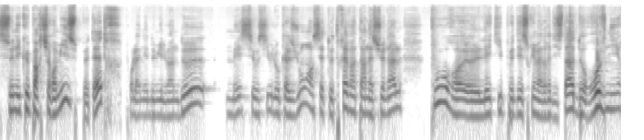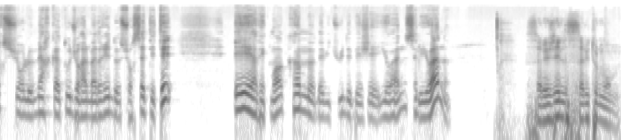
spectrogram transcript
Ce n'est que partie remise, peut-être, pour l'année 2022, mais c'est aussi l'occasion, en cette trêve internationale, pour euh, l'équipe d'Esprit Madridista de revenir sur le mercato du Real Madrid sur cet été. Et avec moi, comme d'habitude, eh j'ai Johan. Salut Johan. Salut Gilles, salut tout le monde.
